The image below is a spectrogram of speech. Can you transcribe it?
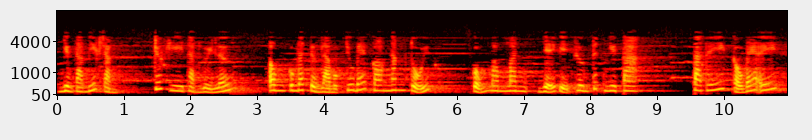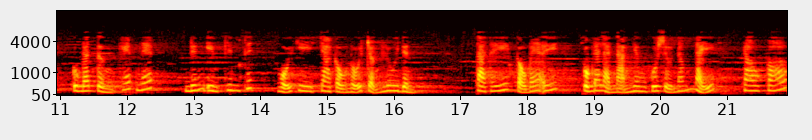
Nhưng ta biết rằng, trước khi thành người lớn, Ông cũng đã từng là một chú bé con năm tuổi, cũng mong manh dễ bị thương tích như ta. Ta thấy cậu bé ấy cũng đã từng khép nép, nín im kinh thích mỗi khi cha cậu nổi trận lôi đình. Ta thấy cậu bé ấy cũng đã là nạn nhân của sự nóng nảy, cao có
